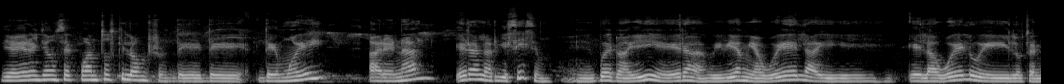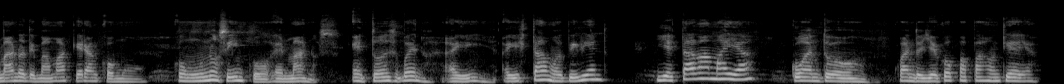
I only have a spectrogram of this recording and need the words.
Y ahí eran yo no sé cuántos kilómetros de, de, de Muey, Arenal, era larguísimo. Eh, Bueno, ahí era, vivía mi abuela y el abuelo y los hermanos de mamá, que eran como, como unos cinco hermanos. Entonces, bueno, ahí, ahí estábamos viviendo. Y estábamos allá cuando, cuando llegó papá un día allá.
